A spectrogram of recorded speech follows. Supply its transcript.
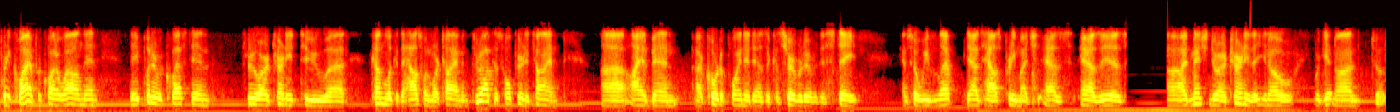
pretty quiet for quite a while, and then they put a request in through our attorney to uh, come look at the house one more time. And throughout this whole period of time, uh, I had been uh, court appointed as a conservator of the estate. And so we left Dad's house pretty much as as is. Uh, I'd mentioned to our attorney that you know we're getting on to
